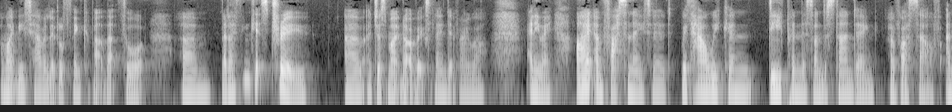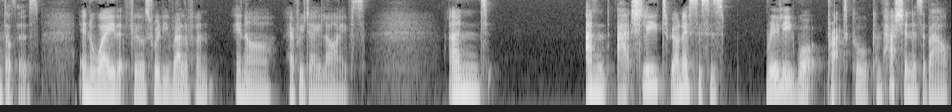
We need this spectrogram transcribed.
I might need to have a little think about that thought. Um, but i think it's true um, I just might not have explained it very well. Anyway, I am fascinated with how we can deepen this understanding of ourselves and others in a way that feels really relevant in our everyday lives. And and actually, to be honest, this is really what practical compassion is about.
